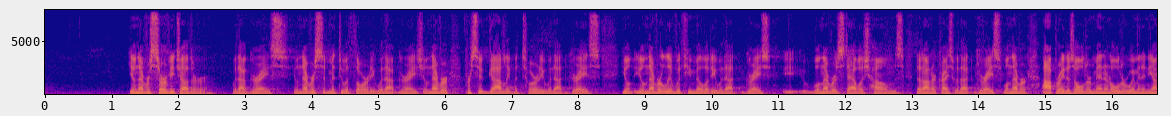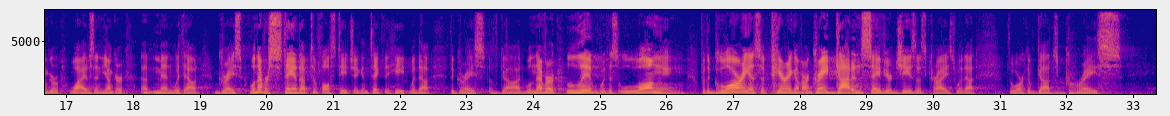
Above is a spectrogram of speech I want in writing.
You'll never serve each other without grace. You'll never submit to authority without grace. You'll never pursue godly maturity without grace. You'll, you'll never live with humility without grace. We'll never establish homes that honor Christ without grace. We'll never operate as older men and older women and younger wives and younger uh, men without grace. We'll never stand up to false teaching and take the heat without the grace of God. We'll never live with this longing for the glorious appearing of our great God and Savior Jesus Christ without the work of God's grace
